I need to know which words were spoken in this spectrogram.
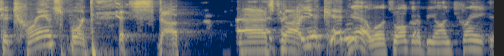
to transport this stuff. That's right. Are you kidding? Yeah, well, it's all going to be on train.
